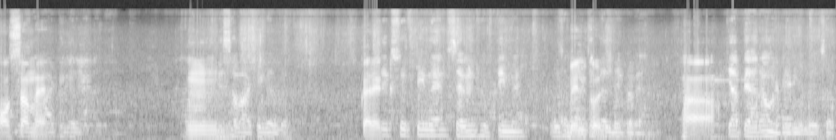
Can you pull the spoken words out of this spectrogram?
awesome है। करेक्ट 650 में 750 में। बिल्कुल। हैं। क्या प्यारा मटेरियल है सब।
